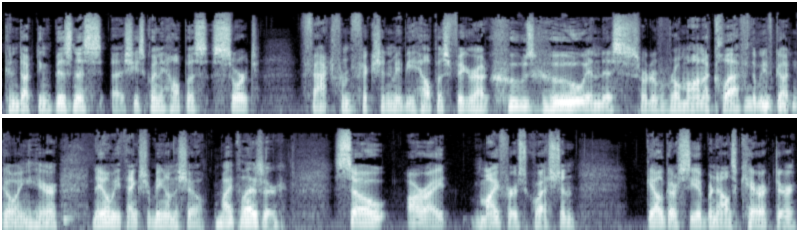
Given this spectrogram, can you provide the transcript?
Conducting Business. Uh, she's going to help us sort fact from fiction, maybe help us figure out who's who in this sort of roman à clef that we've got going here. Naomi, thanks for being on the show. My pleasure. So, all right, my first question Gael Garcia Bernal's character,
